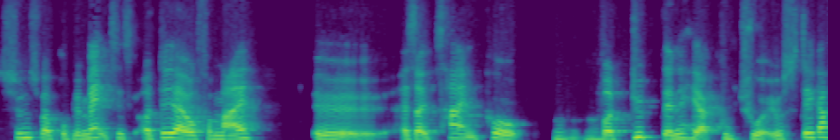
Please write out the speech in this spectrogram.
synes var problematisk. Og det er jo for mig øh, altså et tegn på, hvor dybt denne her kultur jo stikker.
